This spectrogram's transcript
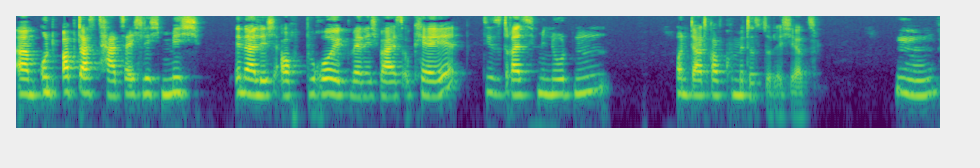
Ähm, und ob das tatsächlich mich innerlich auch beruhigt, wenn ich weiß, okay, diese 30 Minuten und darauf committest du dich jetzt. Hm.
